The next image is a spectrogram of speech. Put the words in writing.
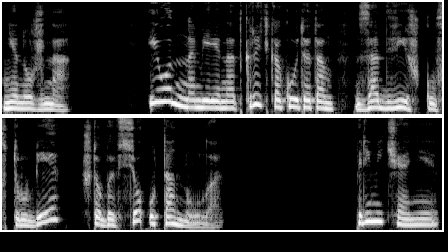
не нужна. И он намерен открыть какую-то там задвижку в трубе, чтобы все утонуло. Примечание.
